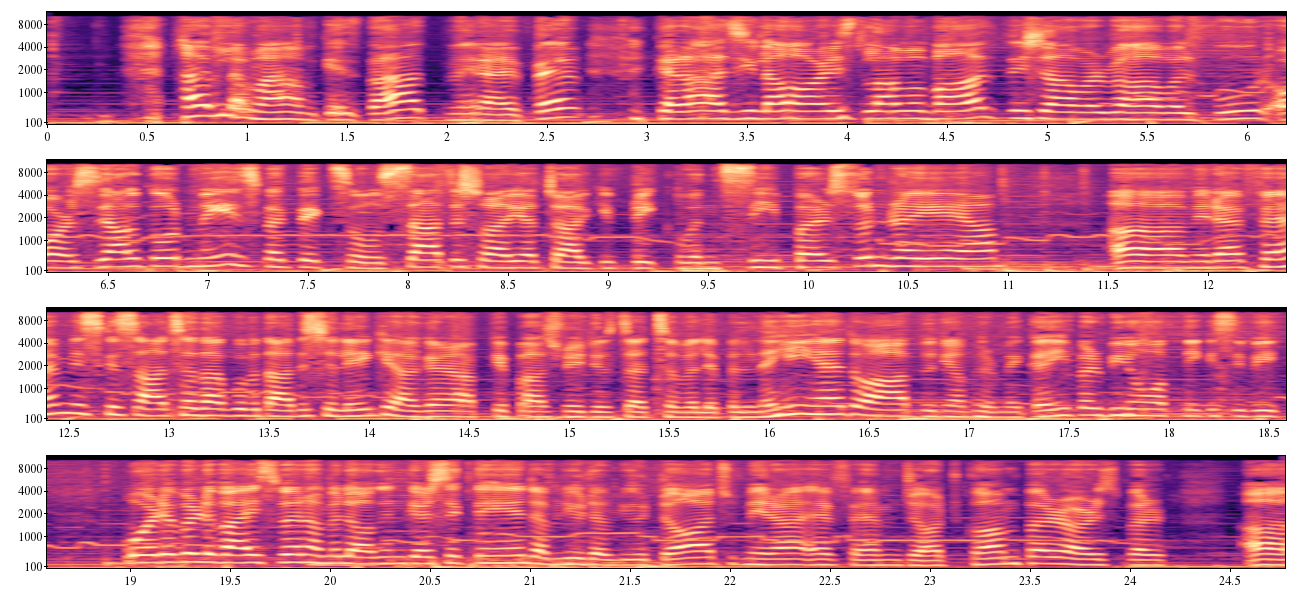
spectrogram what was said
हर लम्हा आपके साथ मेरा एफएम कराची लाहौर इस्लामाबाद पिशावर बहावलपुर और सियालकोट में इस वक्त एक सौ सात अशारिया चार की फ्रीक्वेंसी पर सुन रहे हैं आप। मेरा एफ़ एम इसके साथ साथ आपको बताते चले कि अगर आपके पास रेडियो सेट्स अवेलेबल नहीं है तो आप दुनिया भर में कहीं पर भी हो, अपनी किसी भी पोर्टेबल डिवाइस पर हमें लॉग इन कर सकते हैं W W dot Mera F M dot com पर और इस पर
